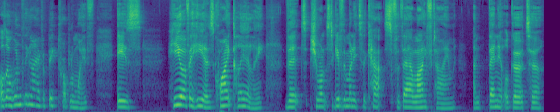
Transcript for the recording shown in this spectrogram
Although one thing I have a big problem with is he overhears quite clearly that she wants to give the money to the cats for their lifetime, and then it'll go to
